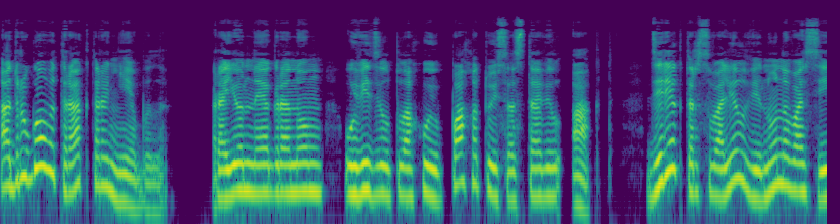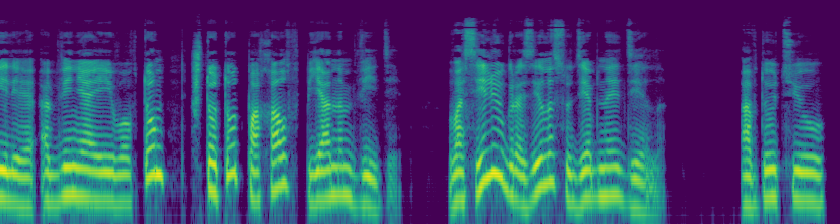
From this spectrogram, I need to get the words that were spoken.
а другого трактора не было. Районный агроном увидел плохую пахоту и составил акт. Директор свалил вину на Василия, обвиняя его в том, что тот пахал в пьяном виде. Василию грозило судебное дело. Авдотью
